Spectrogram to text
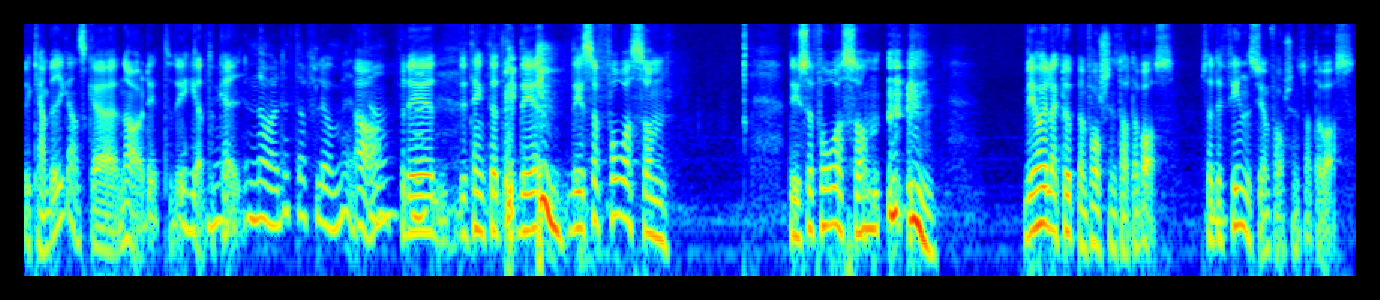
det kan bli ganska nördigt och det är helt okej. Nördigt och flummigt. Ja, för det, jag tänkte att det, det är så få som... Det är så få som... vi har ju lagt upp en forskningsdatabas. Så det finns ju en forskningsdatabas.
